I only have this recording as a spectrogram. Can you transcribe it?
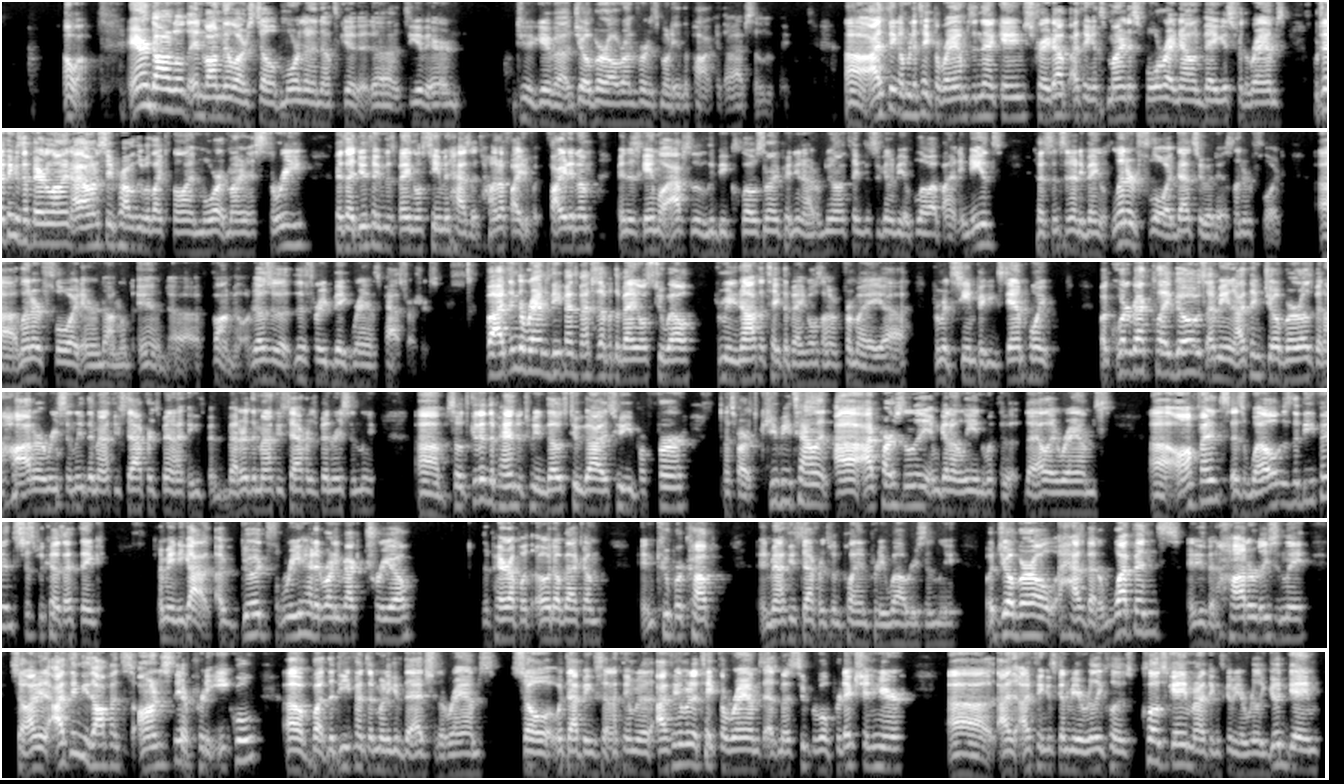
Oh well, Aaron Donald and Von Miller are still more than enough to give it uh, to give Aaron to give uh, Joe Burrow a run for his money in the pocket, though. Absolutely. Uh, I think I'm going to take the Rams in that game straight up. I think it's minus four right now in Vegas for the Rams, which I think is a fair line. I honestly probably would like the line more at minus three because I do think this Bengals team has a ton of fight fight in them, and this game will absolutely be close in my opinion. I do not think this is going to be a blowout by any means because Cincinnati Bengals, Leonard Floyd, that's who it is, Leonard Floyd. Uh, Leonard Floyd, Aaron Donald, and uh, Von Miller. Those are the, the, three big Rams pass rushers. But I think the Rams defense matches up with the Bengals too well for me not to take the Bengals on, from a uh, from a team picking standpoint. But quarterback play goes, I mean, I think Joe Burrow's been hotter recently than Matthew Stafford's been. I think he's been better than Matthew Stafford's been recently. Um, so it's going to depend between those two guys who you prefer as far as QB talent. Uh, I personally am going to lean with the, the LA Rams uh, offense as well as the defense, just because I think, I mean, you got a good three headed running back trio to pair up with Odell Beckham and Cooper Kupp, and Matthew Stafford's been playing pretty well recently. But Joe Burrow has better weapons, and he's been hotter recently. So I mean, I think these offenses honestly are pretty equal. Uh, but the defense, I'm going to give the edge to the Rams. So with that being said, I think I'm going to I think I'm going to take the Rams as my Super Bowl prediction here. Uh, I, I think it's going to be a really close close game, and I think it's going to be a really good game.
